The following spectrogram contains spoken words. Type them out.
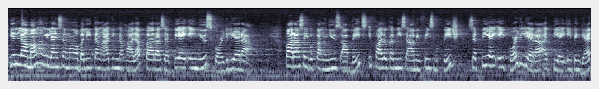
Yan lamang ang ilan sa mga balitang ating nakalap para sa PIA News Cordillera. Para sa iba pang news updates, i-follow kami sa aming Facebook page sa PIA Cordillera at PIA Benguet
